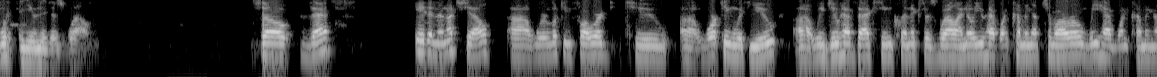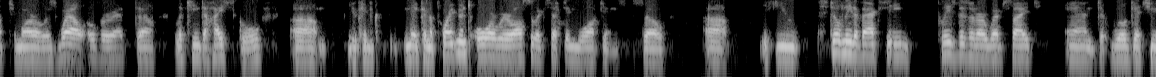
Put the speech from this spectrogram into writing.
with the unit as well. So that's it in a nutshell. Uh, we're looking forward to uh, working with you. Uh, we do have vaccine clinics as well. I know you have one coming up tomorrow. We have one coming up tomorrow as well over at uh, La Quinta High School. Um, you can make an appointment, or we're also accepting walk-ins. So uh, if you still need a vaccine, please visit our website, and we'll get you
